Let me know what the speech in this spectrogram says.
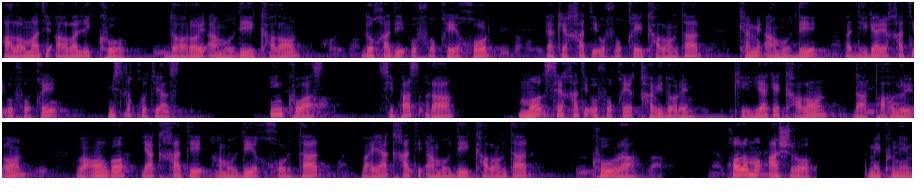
علامت اولی کو دارای عمودی کلان دو خطی افقی خرد یکی خطی افقی کلانتر کمی عمودی و دیگری خطی افقی مثل قوطی است. این کو است. سپس را мо се хати уфуқӣ қавӣ дорем ки яке калон дар паҳлӯи он ва он гоҳ як хати амудии хурдтар ва як хати амудии калонтар ку ра ҳоло мо ашро мекунем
